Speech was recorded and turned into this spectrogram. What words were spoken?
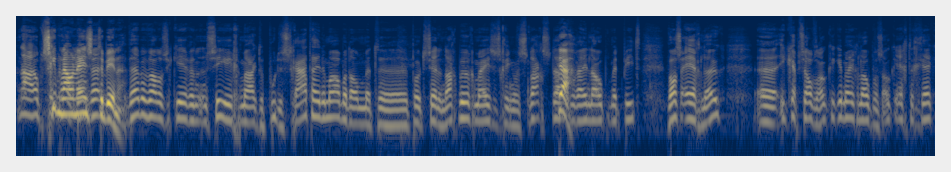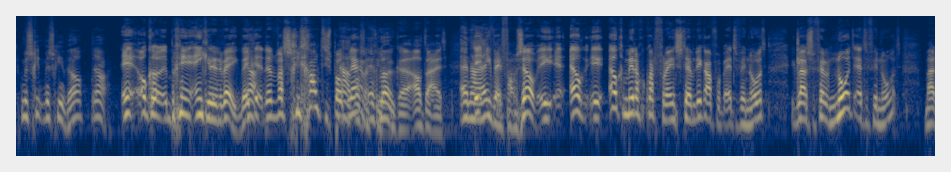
nou, op Schiet me nou ineens We- te binnen. We hebben wel eens een keer een, een serie gemaakt de Poederstraat helemaal. Maar dan met eh, potentiële nachtburgemeesters. Gingen we s'nachts daar Ja. doorheen lopen met Piet. Was erg leuk. Eh, ik heb zelf er ook een keer meegelopen. Was ook echt te gek. Misschien, misschien wel, ja. Eh, ook al begin je één keer in de week, weet Ja. je? Dat was gigantisch populair was echt eh, altijd. En Ik, weet van mezelf. Ik, elke, elke middag kwart voor één stemde ik af op RTV Noord. Ik luister verder nooit RTV Noord. Maar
